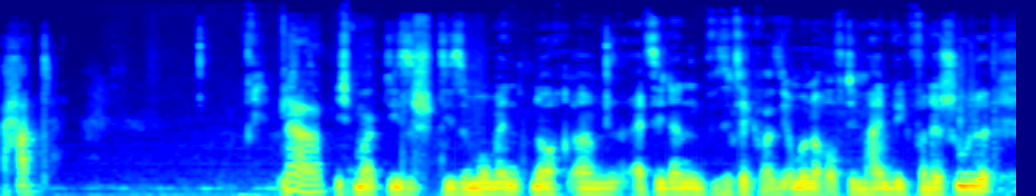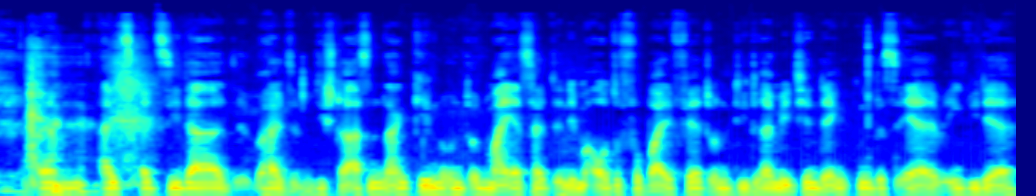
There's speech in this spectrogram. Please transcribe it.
hat. Ich, ja. ich mag dieses, diesen Moment noch, ähm, als sie dann, wir sind ja quasi immer noch auf dem Heimweg von der Schule, ähm, als, als sie da halt die Straßen lang gehen und, und Myers halt in dem Auto vorbeifährt und die drei Mädchen denken, dass er irgendwie der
